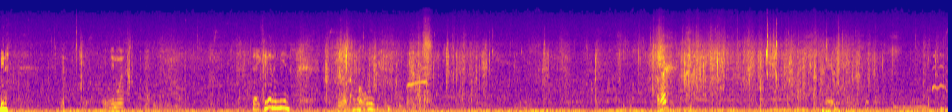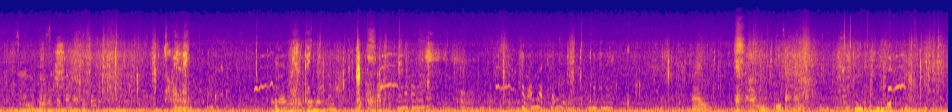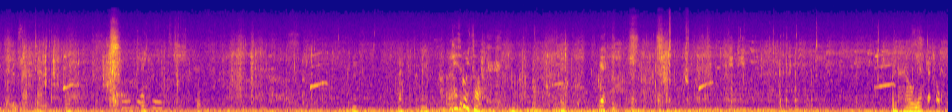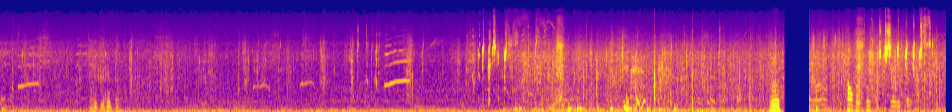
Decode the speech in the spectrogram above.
pin này. Nhiên mua chạy clear này pin. Ôi, Cảm Lấy rồi sao Bên hầu ya Rip rip tuh Không, không, không.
